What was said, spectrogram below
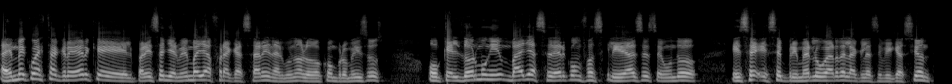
A mí me cuesta creer que el Paris Saint Germain vaya a fracasar en alguno de los dos compromisos o que el Dortmund vaya a ceder con facilidad ese segundo, ese, ese primer lugar de la clasificación.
